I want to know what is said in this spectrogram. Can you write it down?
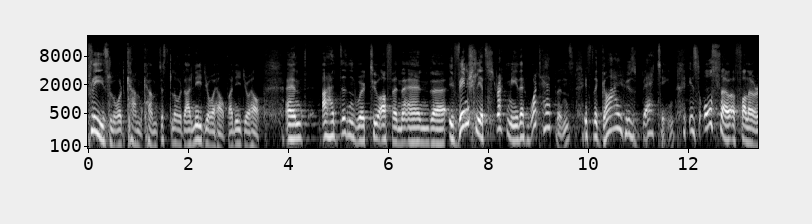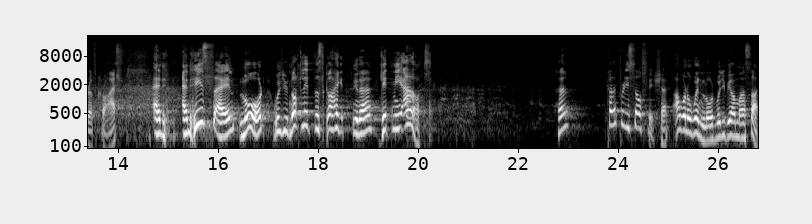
please, Lord, come, come. Just, Lord, I need your help. I need your help. And I didn't work too often, and uh, eventually it struck me that what happens if the guy who's batting is also a follower of Christ, and, and he's saying, Lord, will you not let this guy, you know, get me out? Huh? Kind of pretty selfish, huh? I want to win, Lord, will you be on my side?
